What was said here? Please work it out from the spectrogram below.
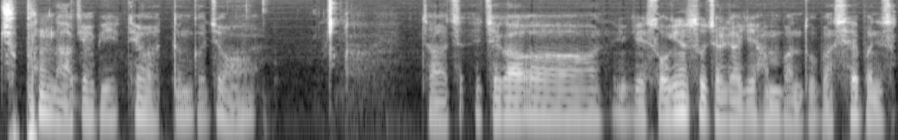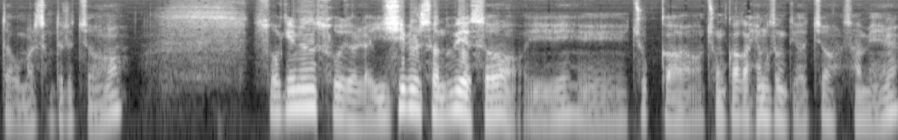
추풍 낙엽이 되었던 거죠. 자, 제가 어, 이게 속인수 전략이 한 번, 두 번, 세 번 있었다고 말씀드렸죠. 속임수 전략 21선 위에서 이 주가 종가가 형성되었죠. 3일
